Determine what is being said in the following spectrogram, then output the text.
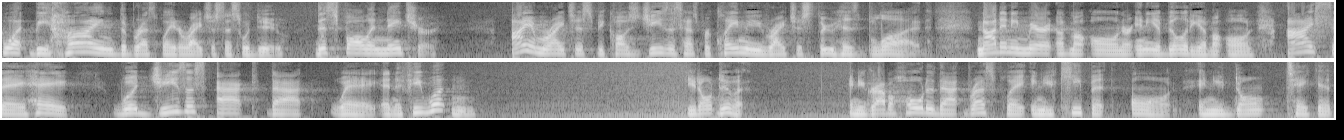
what behind the breastplate of righteousness would do. This fallen nature. I am righteous because Jesus has proclaimed me righteous through his blood, not any merit of my own or any ability of my own. I say, hey, would Jesus act that way? And if he wouldn't, you don't do it. And you grab a hold of that breastplate and you keep it on and you don't take it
